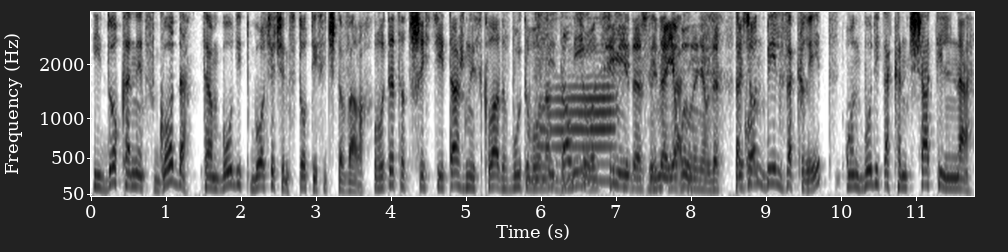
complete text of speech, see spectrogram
и до конец года там будет больше, чем 100 тысяч товаров. Вот этот шестиэтажный склад в Бутово, он остался? Семиэтажный, да, я был на нем, да. Так он, был закрыт, он будет окончательно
